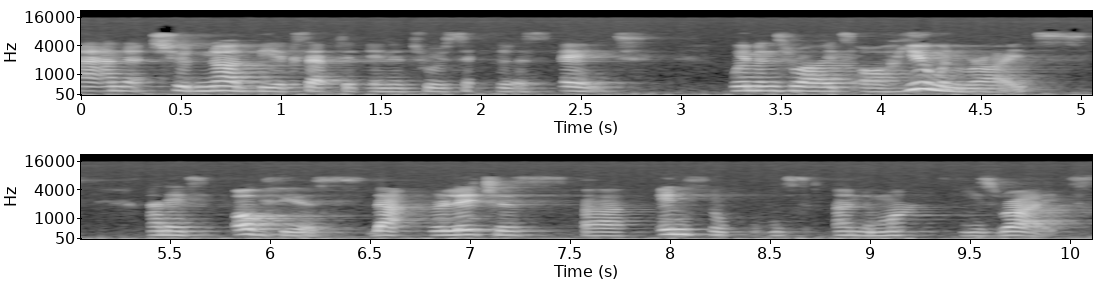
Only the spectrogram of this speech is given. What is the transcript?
and that should not be accepted in a true secular state. Women's rights are human rights, and it's obvious that religious uh, influence undermines these rights.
